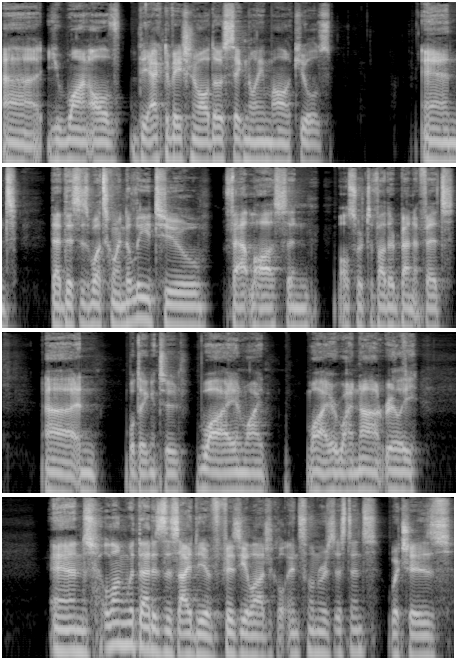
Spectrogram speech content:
uh, you want all of the activation of all those signaling molecules, and that this is what's going to lead to fat loss and all sorts of other benefits. Uh, and we'll dig into why and why why or why not really. And along with that is this idea of physiological insulin resistance, which is,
